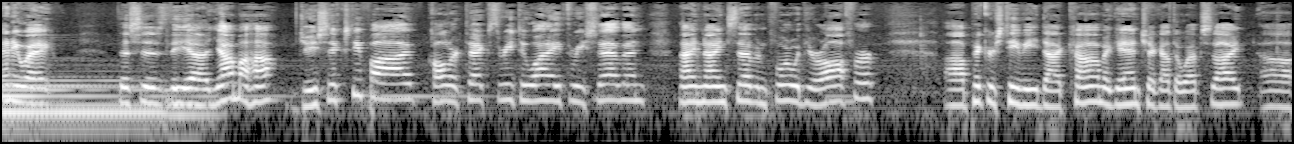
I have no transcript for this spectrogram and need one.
Anyway, this is the uh, Yamaha G65. Call or text 321-837-9974 with your offer. Uh, pickerstv.com. Again, check out the website. Uh,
